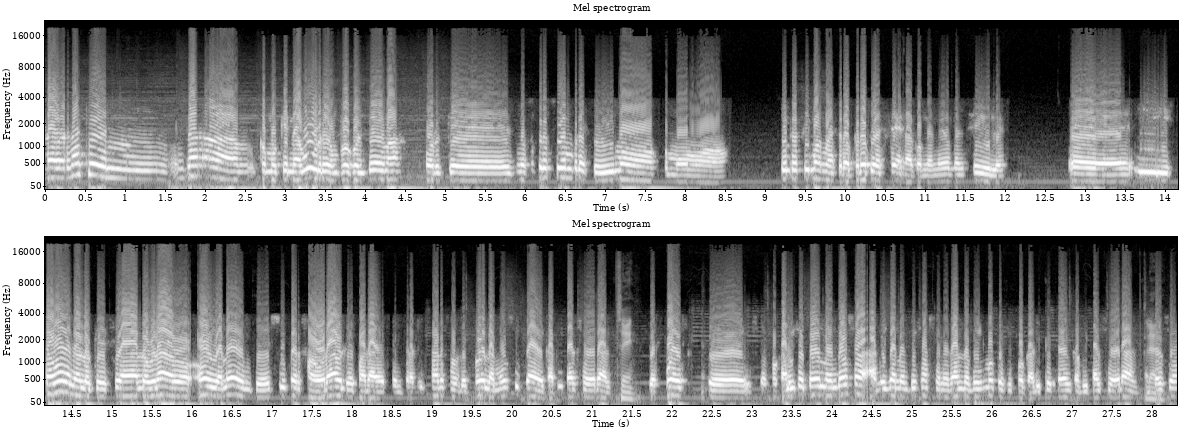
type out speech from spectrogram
La verdad que mm, ya como que me aburre un poco el tema, porque nosotros siempre estuvimos como, siempre fuimos nuestra propia escena con el medio sensible. Eh, y está bueno lo que se ha logrado, obviamente, es súper favorable para descentralizar sobre todo la música de Capital Federal. Después eh, se focalice todo en Mendoza, a mí ya me empieza a generar lo mismo que se focalice todo en Capital Federal. Entonces,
